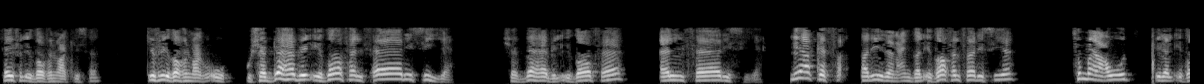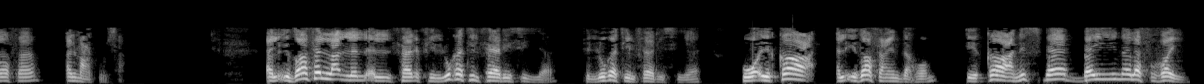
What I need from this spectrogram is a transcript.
كيف الإضافة المعكوسة؟ كيف الإضافة المعكوسة؟ وشبهها بالإضافة الفارسية. شبهها بالإضافة الفارسية. لأقف قليلا عند الإضافة الفارسية ثم أعود إلى الإضافة المعكوسة. الإضافة في اللغة الفارسية في اللغة الفارسية هو إيقاع الإضافة عندهم إيقاع نسبة بين لفظين.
